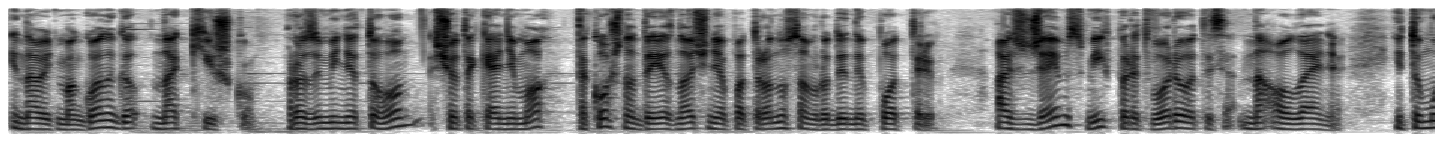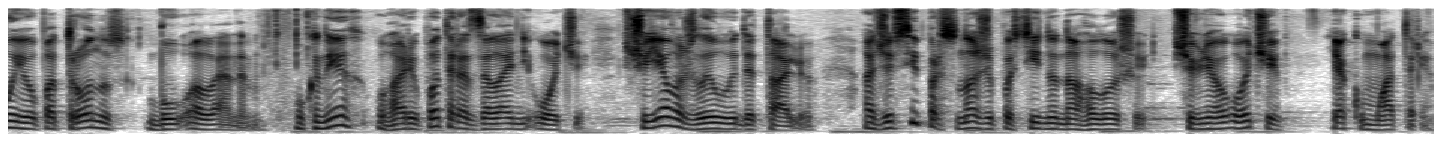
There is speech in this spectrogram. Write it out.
і навіть Макгонагал на кішку. Розуміння того, що таке анімаг, також надає значення патронусам родини Поттерів. Аж Джеймс міг перетворюватися на оленя, і тому його патронус був оленем. У книгах у Гаррі Поттера зелені очі, що є важливою деталлю, адже всі персонажі постійно наголошують, що в нього очі як у матері.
